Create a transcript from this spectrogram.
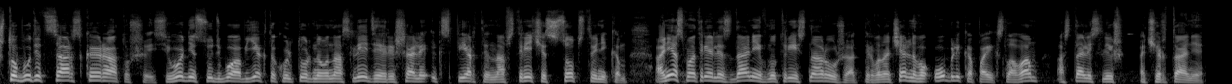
Что будет царской ратушей? Сегодня судьбу объекта культурного наследия решали эксперты на встрече с собственником. Они осмотрели здание внутри и снаружи. От первоначального облика, по их словам, остались лишь очертания.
